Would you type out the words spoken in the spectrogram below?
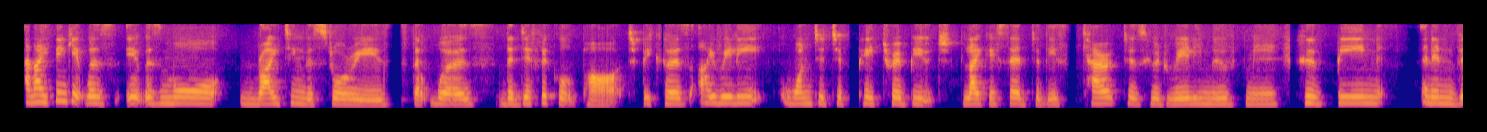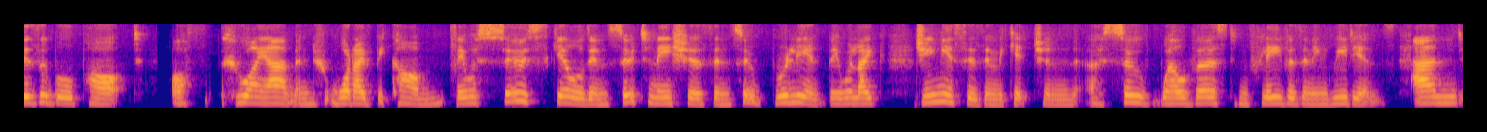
And I think it was it was more writing the stories that was the difficult part because I really wanted to pay tribute, like I said, to these characters who had really moved me, who've been an invisible part of who I am and what I've become. They were so skilled and so tenacious and so brilliant. They were like geniuses in the kitchen, uh, so well versed in flavors and ingredients. And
